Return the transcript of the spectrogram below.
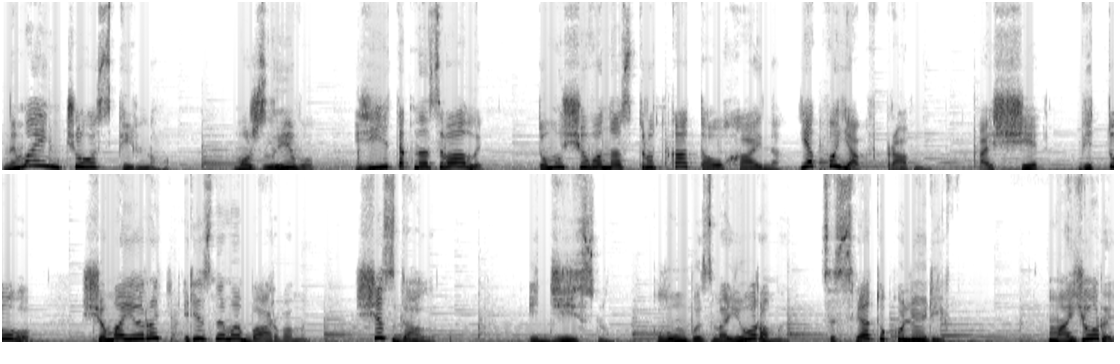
не має нічого спільного. Можливо, її так назвали, тому що вона струнка та охайна, як вояк вправний, а ще від того, що майорить різними барвами ще здалеку. І дійсно, клумби з майорами це свято кольорів. Майори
